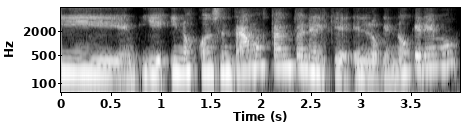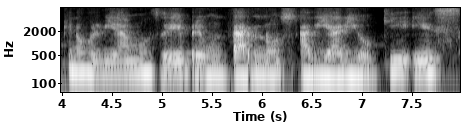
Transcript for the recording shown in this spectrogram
Y, nos concentramos tanto en, lo que no queremos que nos olvidamos de preguntarnos a diario qué es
